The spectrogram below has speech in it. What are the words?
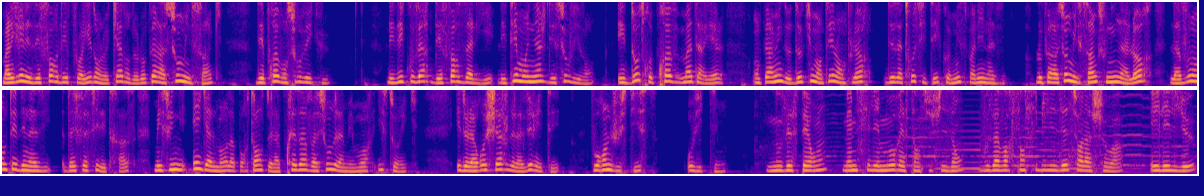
Malgré les efforts déployés dans le cadre de l'opération 1005, des preuves ont survécu. Les découvertes des forces alliées, les témoignages des survivants et d'autres preuves matérielles ont permis de documenter l'ampleur des atrocités commises par les nazis. L'opération 1005 souligne alors la volonté des nazis d'effacer les traces, mais souligne également l'importance de la préservation de la mémoire historique et de la recherche de la vérité pour rendre justice aux victimes. Nous espérons, même si les mots restent insuffisants, vous avoir sensibilisé sur la Shoah et les lieux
